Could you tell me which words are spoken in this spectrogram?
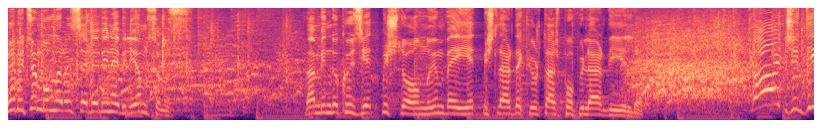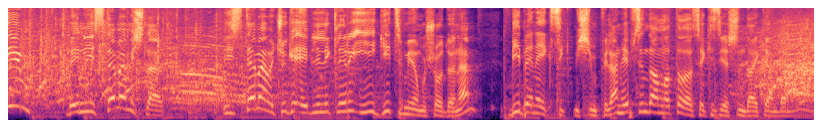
Ve bütün bunların sebebi ne biliyor musunuz? Ben 1970 doğumluyum ve 70'lerde kürtaj popüler değildi. Aa, ciddiyim. Beni istememişler. İstemem çünkü evlilikleri iyi gitmiyormuş o dönem. Bir ben eksikmişim falan. Hepsini de anlattılar 8 yaşındayken bana.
